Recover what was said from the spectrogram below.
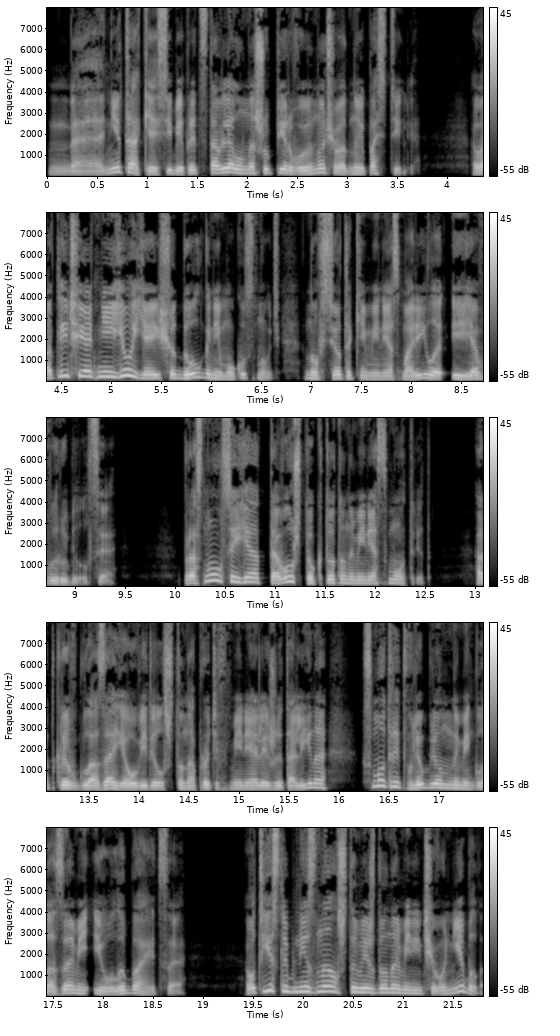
Да, не так я себе представлял нашу первую ночь в одной постели. В отличие от нее, я еще долго не мог уснуть, но все-таки меня сморило, и я вырубился. Проснулся я от того, что кто-то на меня смотрит. Открыв глаза, я увидел, что напротив меня лежит Алина, смотрит влюбленными глазами и улыбается — вот если бы не знал, что между нами ничего не было,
